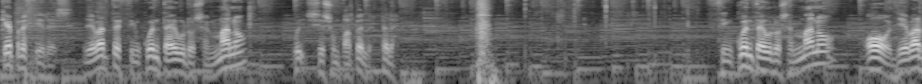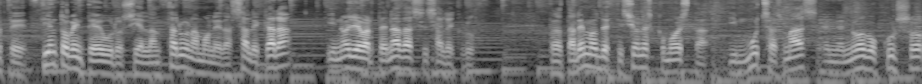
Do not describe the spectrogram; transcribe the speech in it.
¿Qué prefieres? ¿Llevarte 50 euros en mano? Uy, si es un papel, espera. 50 euros en mano o llevarte 120 euros si al lanzar una moneda sale cara y no llevarte nada si sale cruz. Trataremos decisiones como esta y muchas más en el nuevo curso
